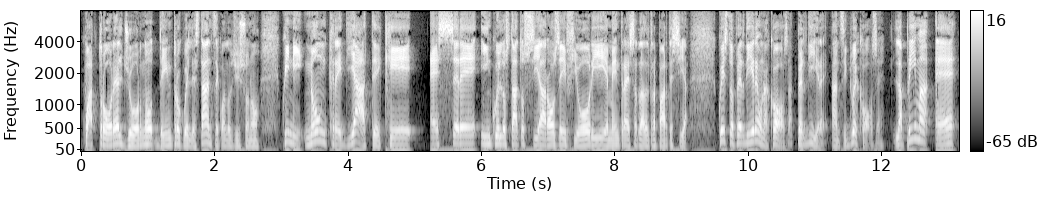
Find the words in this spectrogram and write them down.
quattro ore al giorno dentro quelle stanze quando ci sono. Quindi non crediate che essere in quello stato sia rose e fiori e mentre essere dall'altra parte sia. Questo per dire una cosa, per dire, anzi due cose. La prima è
